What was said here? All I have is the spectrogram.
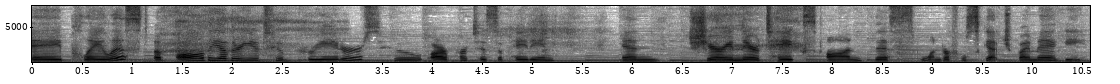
a playlist of all the other YouTube creators who are participating and sharing their takes on this wonderful sketch by Maggie.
